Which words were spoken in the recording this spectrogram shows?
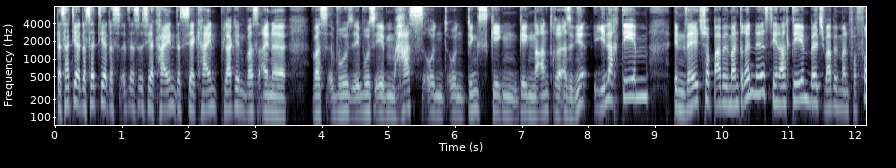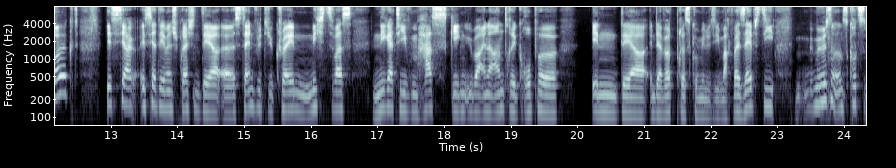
das hat ja, das hat ja, das, das ist ja kein, das ist ja kein Plugin, was eine, was, wo wo es eben Hass und und Dings gegen gegen eine andere, also je, je nachdem, in welcher Bubble man drin ist, je nachdem, welche Bubble man verfolgt, ist ja ist ja dementsprechend der äh, Stand with Ukraine nichts, was negativen Hass gegenüber einer andere Gruppe in der in der WordPress Community macht, weil selbst die wir müssen uns kurz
